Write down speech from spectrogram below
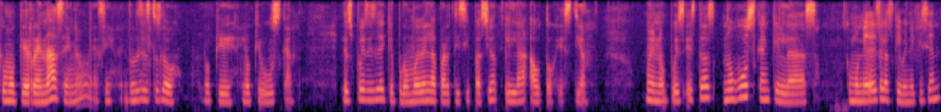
como que renacen, ¿no? Así. Entonces esto es lo, lo, que, lo que buscan. Después dice que promueven la participación y la autogestión. Bueno, pues estas no buscan que las comunidades a las que benefician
